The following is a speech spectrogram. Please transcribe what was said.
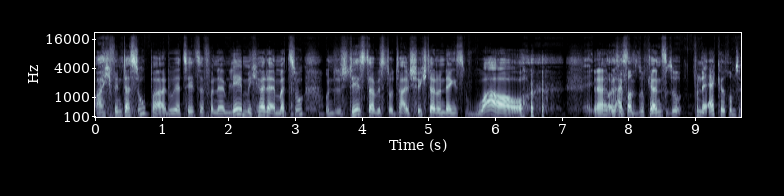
Oh, ich finde das super. Du erzählst da von deinem Leben. Ich höre da immer zu und du stehst da, bist total schüchtern und denkst, wow. ja, und das einfach ist so, ganz so von der Ecke rum, so,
